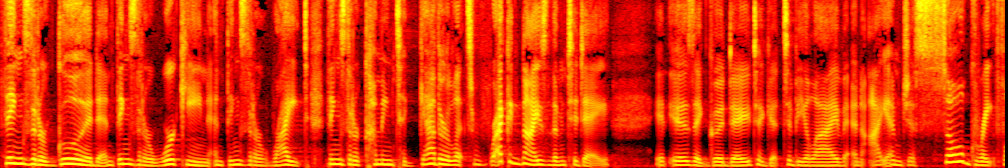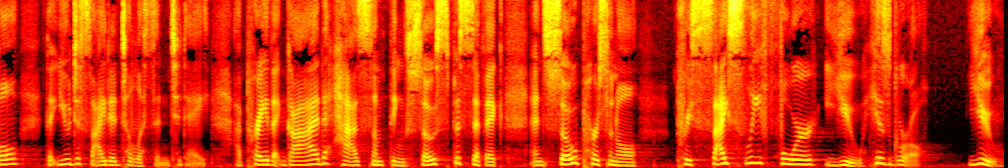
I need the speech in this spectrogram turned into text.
things that are good and things that are working and things that are right, things that are coming together. Let's recognize them today. It is a good day to get to be alive, and I am just so grateful that you decided to listen today. I pray that God has something so specific and so personal precisely for you, his girl, you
